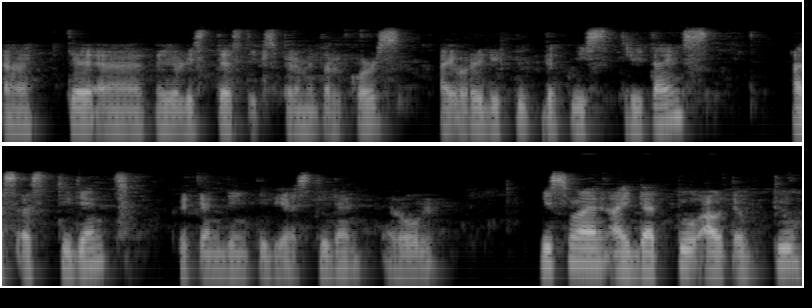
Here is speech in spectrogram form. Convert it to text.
a, a test experimental course. I already took the quiz three times as a student, pretending to be a student role. This one I got 2 out of 2,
